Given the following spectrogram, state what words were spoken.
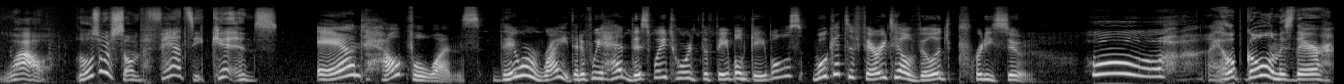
Wow, those were some fancy kittens. And helpful ones. They were right that if we head this way towards the Fable Gables, we'll get to Fairy Tale Village pretty soon. Ooh, I hope Golem is there.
